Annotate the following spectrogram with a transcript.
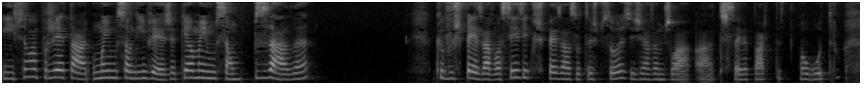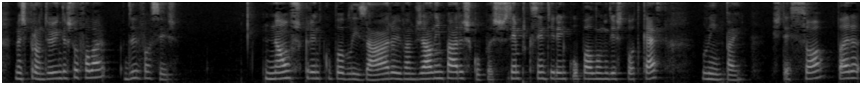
e estão a projetar uma emoção de inveja que é uma emoção pesada que vos pesa a vocês e que vos pesa às outras pessoas, e já vamos lá à terceira parte, ao outro. Mas pronto, eu ainda estou a falar de vocês. Não vos querendo culpabilizar, e vamos já limpar as culpas. Sempre que sentirem culpa ao longo deste podcast, limpem. Isto é só para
